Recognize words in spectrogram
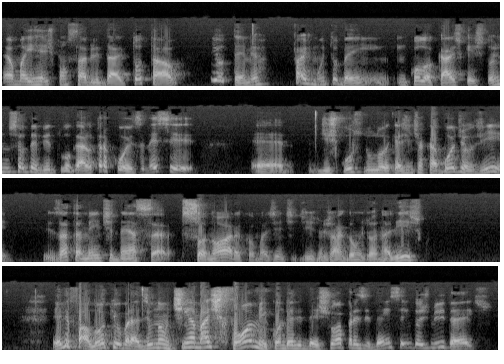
é uma irresponsabilidade total, e o Temer faz muito bem em, em colocar as questões no seu devido lugar. Outra coisa, nesse é, discurso do Lula que a gente acabou de ouvir, exatamente nessa sonora, como a gente diz no jargão jornalístico, ele falou que o Brasil não tinha mais fome quando ele deixou a presidência em 2010.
